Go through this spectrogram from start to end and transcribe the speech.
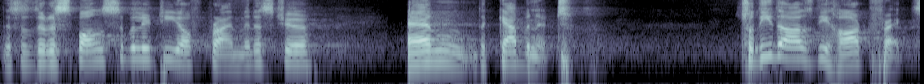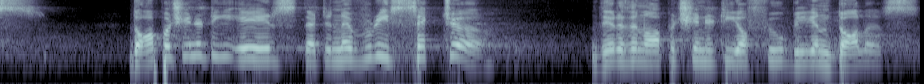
This is the responsibility of prime minister and the cabinet. So these are the hard facts. The opportunity is that in every sector, there is an opportunity of a few billion dollars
